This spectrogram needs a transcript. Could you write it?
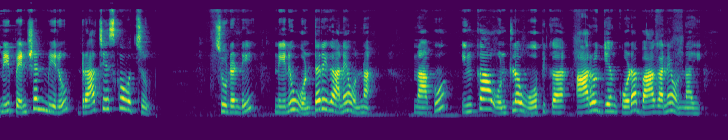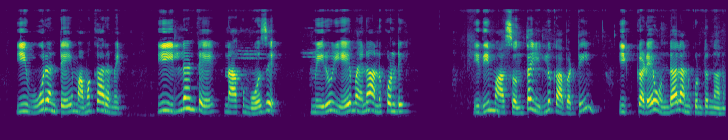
మీ పెన్షన్ మీరు డ్రా చేసుకోవచ్చు. చూడండి నేను ఒంటరిగానే ఉన్నా. నాకు ఇంకా ఒంట్లో ఓపిక ఆరోగ్యం కూడా బాగానే ఉన్నాయి. ఈ ఊరంటే మమకారమే. ఈ ఇల్లంటే నాకు మోజే. మీరు ఏమైనా అనుకోండి. ఇది మా సొంత ఇల్లు కాబట్టి ఇక్కడే ఉండాలనుకుంటున్నాను.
